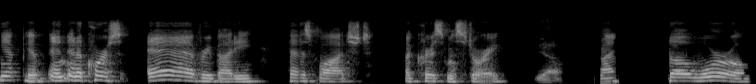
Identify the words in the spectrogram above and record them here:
Yep, yep, and and of course everybody has watched A Christmas Story. Yeah. Right? The world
